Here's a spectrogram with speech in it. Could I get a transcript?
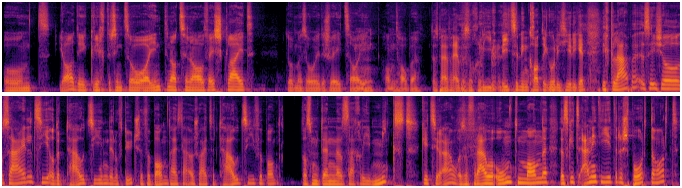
Und ja, die Gewichte sind so international festgelegt tut man so in der Schweiz auch mhm. handhaben. Dass man einfach eben so ein bisschen in Kategorisierung geht. Ich glaube, es ist ja Seilziehen oder Tauziehen, denn auf Deutsch, der Verband heisst auch Schweizer Tauziehverband. Dass man dann das ein bisschen mixt, gibt es ja auch. Also Frauen und Männer. Das gibt es auch nicht in jeder Sportart.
